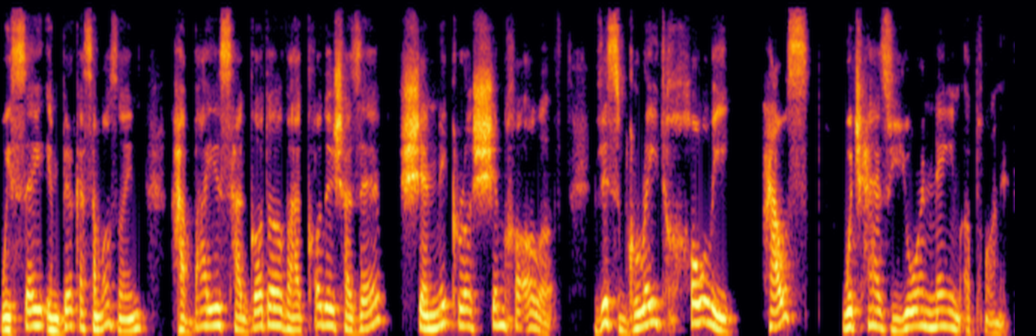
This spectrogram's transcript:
We say in Birkas Hamazon, Habayis Hagodol v'Hakodesh Hazeh Shenikra Shimcha Olav. This great holy house which has your name upon it.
